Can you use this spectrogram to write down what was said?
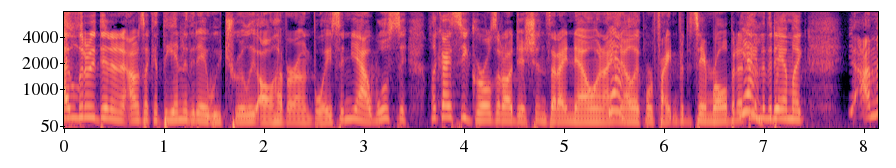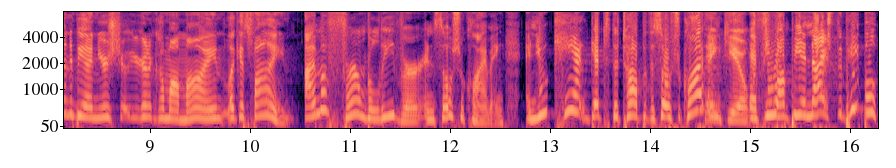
I literally didn't. I was like, at the end of the day, we truly all have our own voice. And yeah, we'll see. Like, I see girls at auditions that I know, and I know like we're fighting for the same role. But at Yeah. the end of the day, I'm like, yeah, I'm going to be on your show. You're going to come on mine. Like, it's fine. I'm a firm believer in social climbing, and you can't get to the top of the social climbing Thank you. if you aren't being nice to people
